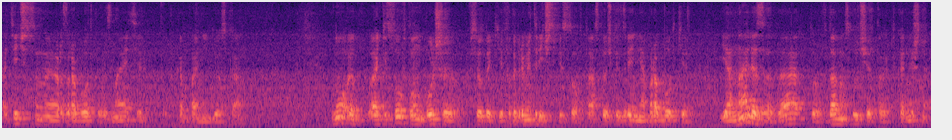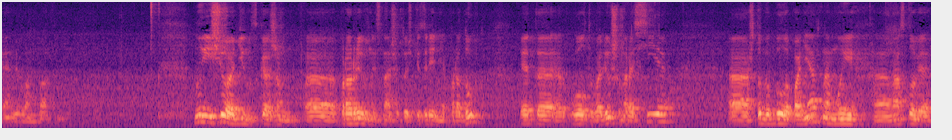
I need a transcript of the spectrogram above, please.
отечественная разработка, вы знаете, это компания Geoscan. Но Agisoft, он больше все-таки фотограмметрический софт, а с точки зрения обработки и анализа, да, то в данном случае это, конечно, Envy Button. Ну и еще один, скажем, э, прорывный с нашей точки зрения продукт, это World Evolution Россия. Э, чтобы было понятно, мы э, на основе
